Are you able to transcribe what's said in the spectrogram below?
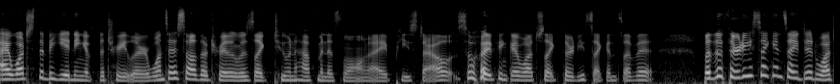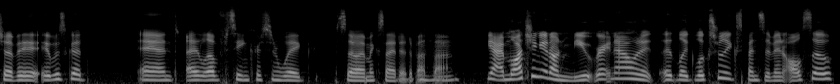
I watched the beginning of the trailer. Once I saw the trailer was like two and a half minutes long, I pieced out. So I think I watched like thirty seconds of it. But the thirty seconds I did watch of it, it was good, and I love seeing Kristen Wiig. So I'm excited about that. Mhm. Yeah, I'm watching it on mute right now, and it, it like looks really expensive, and also,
